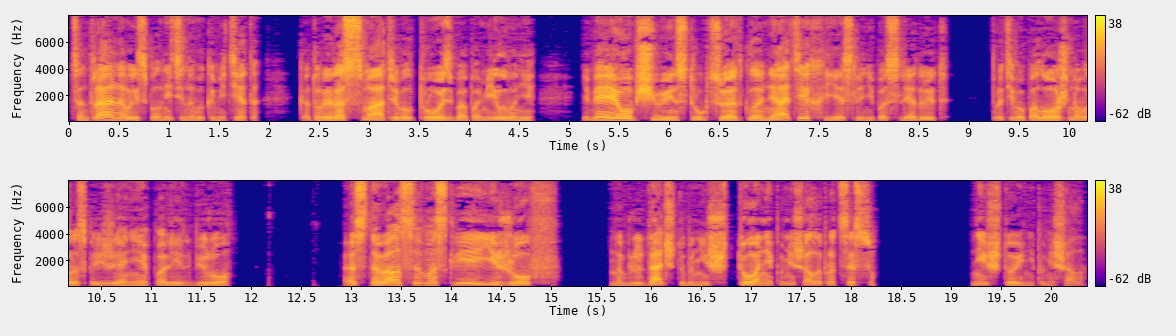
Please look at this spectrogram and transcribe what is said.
Центрального исполнительного комитета, который рассматривал просьбы о помиловании, имея общую инструкцию отклонять их, если не последует противоположного распоряжения Политбюро. Оставался в Москве Ежов, наблюдать, чтобы ничто не помешало процессу. Ничто и не помешало.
